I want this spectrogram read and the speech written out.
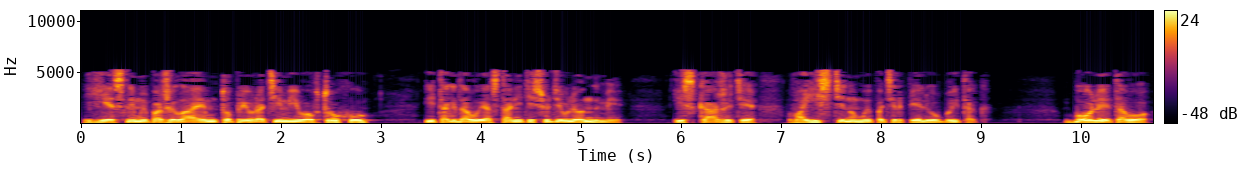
Если мы пожелаем, то превратим его в труху, и тогда вы останетесь удивленными — и скажете, воистину мы потерпели убыток. Более того,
